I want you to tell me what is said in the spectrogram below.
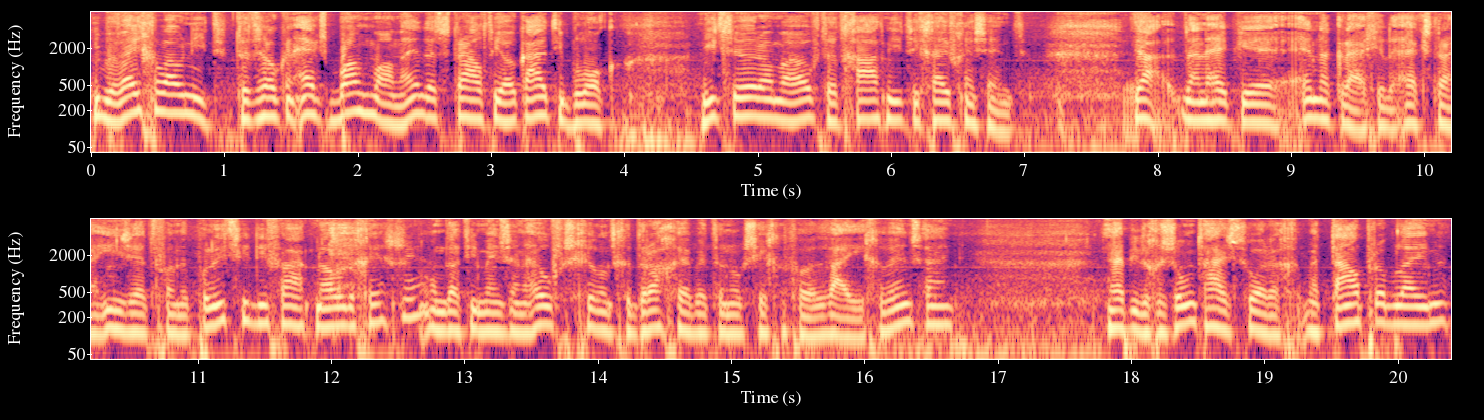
Die beweegt gewoon niet. Dat is ook een ex-bankman, hè. Dat straalt hij ook uit, die blok. Niet zeuren aan mijn hoofd, dat gaat niet, ik geef geen cent. Ja, dan heb je, en dan krijg je de extra inzet van de politie die vaak nodig is. Ja. Omdat die mensen een heel verschillend gedrag hebben ten opzichte van wat wij hier gewend zijn. Dan heb je de gezondheidszorg met taalproblemen.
